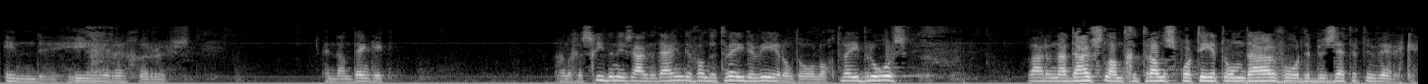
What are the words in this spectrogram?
in de Heere gerust. En dan denk ik aan een geschiedenis uit het einde van de Tweede Wereldoorlog. Twee broers waren naar Duitsland getransporteerd om daar voor de bezetter te werken.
